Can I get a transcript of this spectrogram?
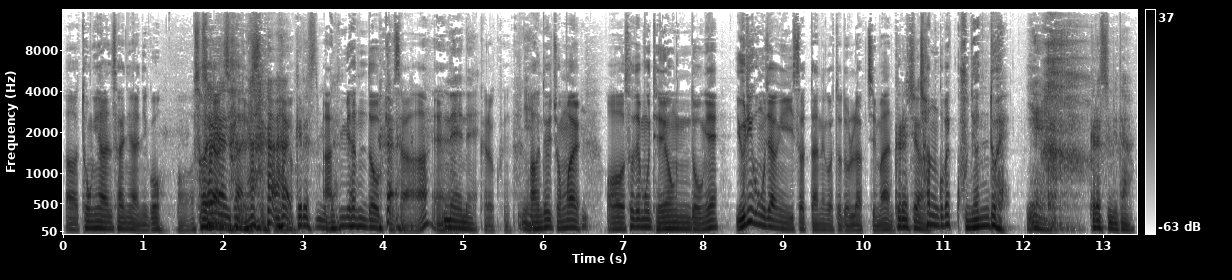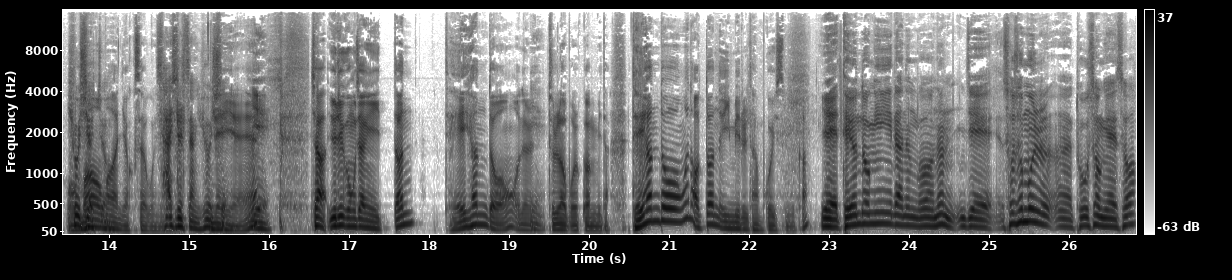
어, 동해안산이 아니고 어, 서해안산. 서해안산을 쓰군요. 그렇습니다. 안면도 교사. 예. 네네. 그렇군요. 예. 아, 근데 정말 어, 서대문 대영동에 유리 공장이 있었다는 것도 놀랍지만 그렇죠. 1909년도에 예. 그렇습니다. 효시였죠. 어마어마한 역사군요. 사실상 효시. 네, 예. 자, 유리 공장에 있던 대현동 오늘 예. 둘러볼 겁니다. 대현동은 어떤 의미를 담고 있습니까? 예, 대연동이라는 거는 이제 소소문 어, 도성에서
